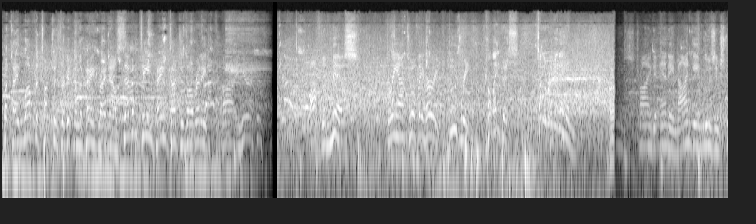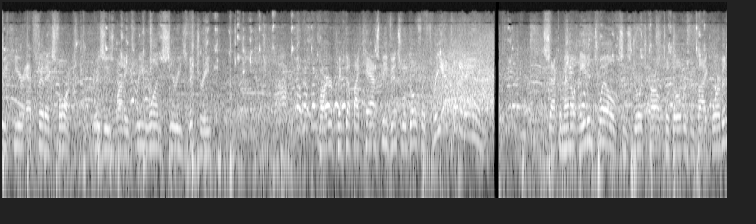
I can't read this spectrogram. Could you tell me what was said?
but they love the touches they're getting in the paint right now. 17 paint touches already uh, here at this. Off the miss. Three on two if they hurry. Udrih, Calathes, to the rim and in. He's trying to end a nine-game losing streak here at FedEx Forum. Grizzlies want a 3-1 series victory. Carter picked up by Casspi. Vince will go for three and put it in. Sacramento 8 and 12 since George Karl took over from Ty Corbin.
